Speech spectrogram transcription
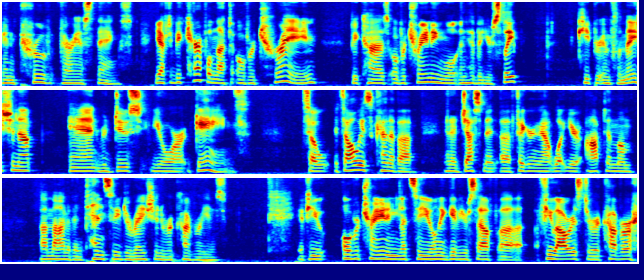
and prove various things. You have to be careful not to overtrain because overtraining will inhibit your sleep, keep your inflammation up, and reduce your gains. So it's always kind of a, an adjustment of figuring out what your optimum amount of intensity, duration, and recovery is. If you overtrain and let's say you only give yourself uh, a few hours to recover,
